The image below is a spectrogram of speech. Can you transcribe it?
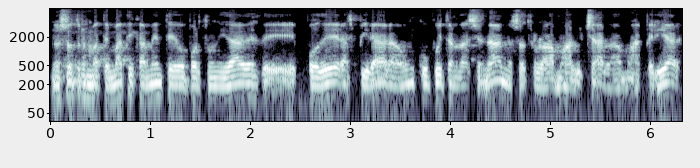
nosotros matemáticamente oportunidades de poder aspirar a un cupo internacional, nosotros la vamos a luchar, la vamos a pelear.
